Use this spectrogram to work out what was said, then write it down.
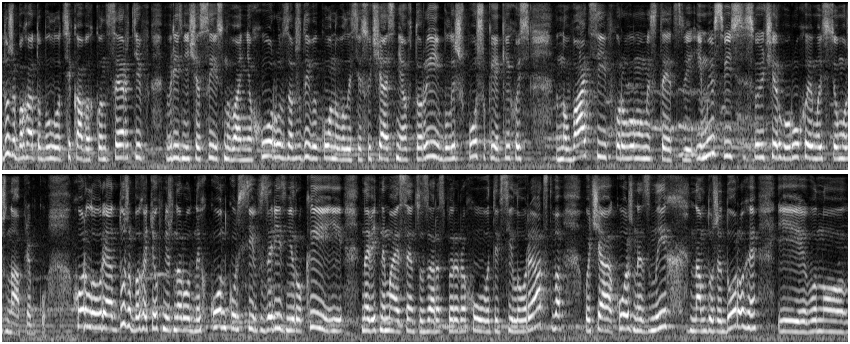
Дуже багато було цікавих концертів в різні часи існування хору. Завжди виконувалися сучасні автори, і були ж пошуки якихось новацій в хоровому мистецтві. І ми в свій, в свою чергу рухаємось в цьому ж напрямку. Хор лауреат дуже багатьох міжнародних конкурсів за різні роки, і навіть немає сенсу зараз перераховувати всі лауреатства. Хоча кожне з них нам дуже дороге, і воно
